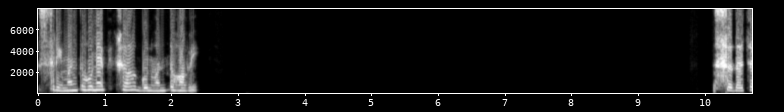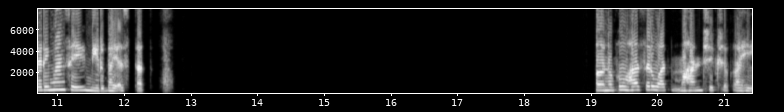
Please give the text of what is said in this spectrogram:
श्रीमंत होण्यापेक्षा गुणवंत व्हावे सदाचारी माणसे निर्भय असतात. अनुभव हा सर्वात महान शिक्षक आहे.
